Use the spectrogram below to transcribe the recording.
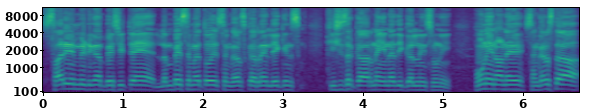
ਸਾਰੀ ਮੀਟਿੰਗਾਂ ਬੇਸਿੱਟ ਹੈ, ਲੰਬੇ ਸਮੇਂ ਤੋਂ ਇਹ ਸੰਘਰਸ਼ ਕਰ ਰਹੇ ਲੇਕਿਨ ਕਿਸੇ ਸਰਕਾਰ ਨੇ ਇਹਨਾਂ ਦੀ ਗੱਲ ਨਹੀਂ ਸੁਣੀ। ਹੁਣ ਇਹਨਾਂ ਨੇ ਸੰਘਰਸ਼ ਦਾ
